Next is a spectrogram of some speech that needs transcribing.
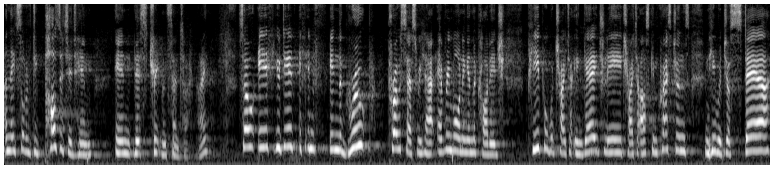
and they'd sort of deposited him in this treatment center, right? So if you did, if in, in the group process we had every morning in the cottage, people would try to engage Lee, try to ask him questions, and he would just stare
